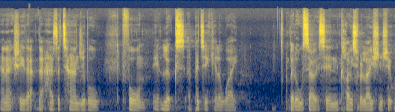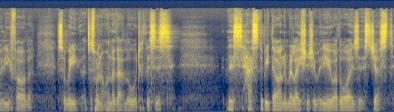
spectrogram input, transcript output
and actually that, that has a tangible form. It looks a particular way, but also it's in close relationship with you, Father. So we just want to honor that, Lord. This is this has to be done in relationship with you, otherwise it's just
